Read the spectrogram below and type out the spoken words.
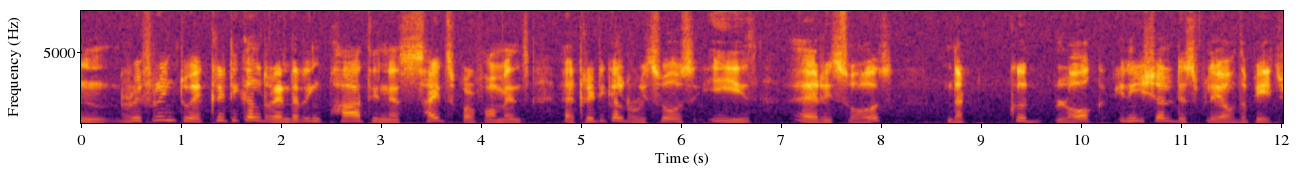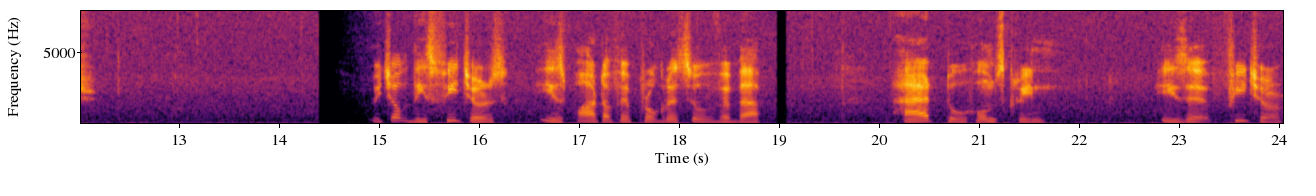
Referring to a critical rendering path in a site's performance, a critical resource is a resource that could block initial display of the page. Which of these features is part of a progressive web app? Add to home screen is a feature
